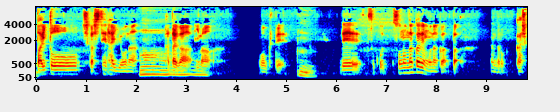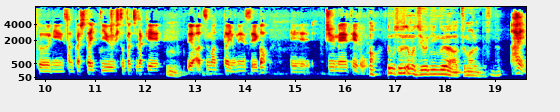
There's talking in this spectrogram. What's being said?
バイトしかしてないような方方が今多くて。うん。でそこその中でもなんかやっぱなんだろう合宿に参加したいっていう人たちだけうん。で集まった4年生が、えー10名程度。あでもそれでも10人ぐらい集まるんですね。はい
